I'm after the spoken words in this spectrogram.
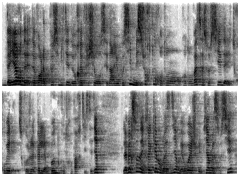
d'ailleurs, d'avoir la possibilité de réfléchir au scénario possible, mais surtout quand on, quand on va s'associer, d'aller trouver ce que j'appelle la bonne contrepartie. C'est-à-dire la personne avec laquelle on va se dire, mais ouais, je vais bien m'associer.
